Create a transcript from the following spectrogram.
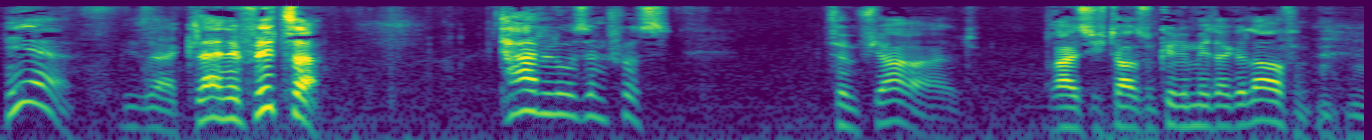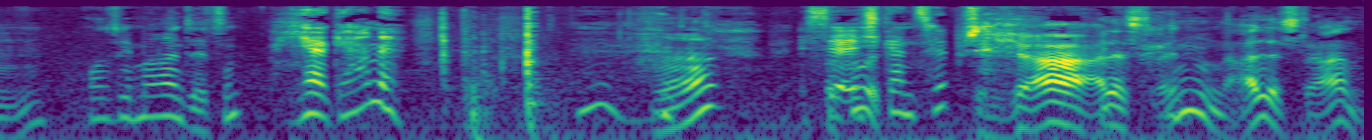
Hier, dieser kleine Flitzer. Tadellos im Schuss. Fünf Jahre alt. 30.000 Kilometer gelaufen. Mhm. Wollen Sie sich mal reinsetzen? Ja, gerne. Hm. Ja? Ist ja echt ganz hübsch. Ja, alles drin, alles dran.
